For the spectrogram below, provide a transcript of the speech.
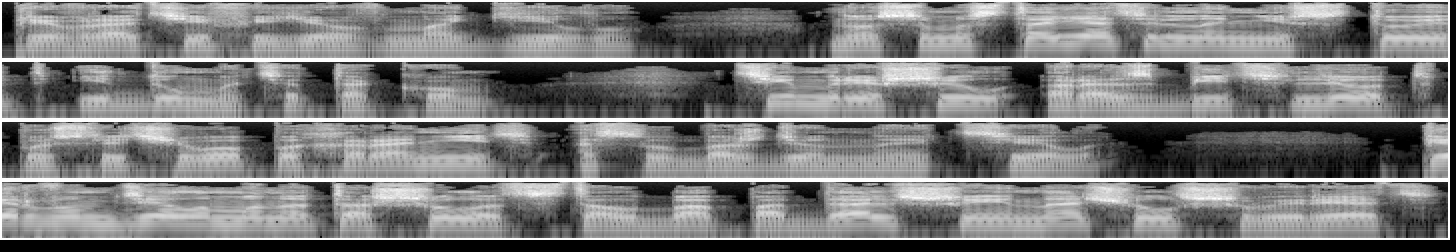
превратив ее в могилу, но самостоятельно не стоит и думать о таком. Тим решил разбить лед, после чего похоронить освобожденное тело. Первым делом он отошел от столба подальше и начал швырять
